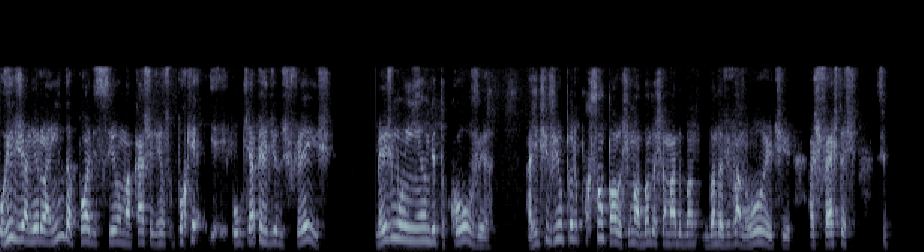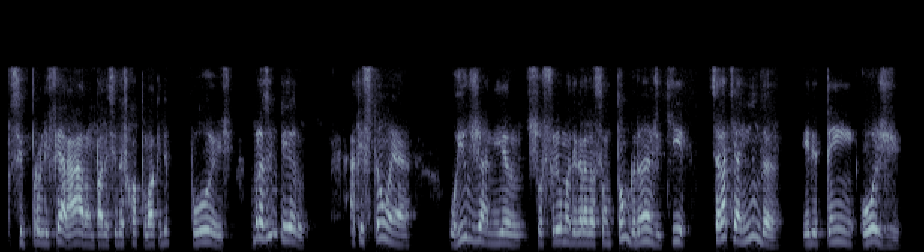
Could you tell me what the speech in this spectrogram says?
o Rio de Janeiro ainda pode ser uma caixa de porque o que a Perdidos fez, mesmo em âmbito cover, a gente viu pelo por São Paulo, tinha uma banda chamada Banda Viva Noite, as festas se, se proliferaram, parecidas com a Plock depois, no Brasil inteiro. A questão é, o Rio de Janeiro sofreu uma degradação tão grande que será que ainda ele tem hoje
